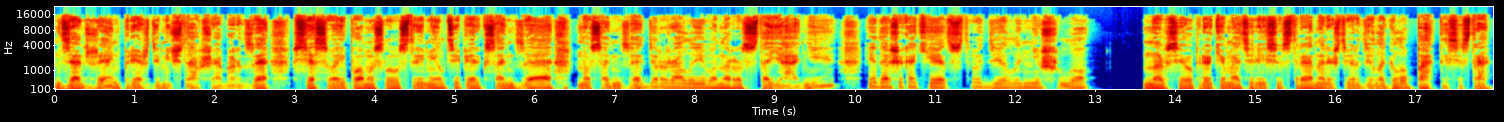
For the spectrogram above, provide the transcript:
Дзяджень, прежде мечтавший об Эрдзе, все свои помыслы устремил теперь к Саньдзе, но Саньдзе держала его на расстоянии, и дальше кокетство дело не шло. На все упреки матери и сестры она лишь твердила, «Глупа ты, сестра,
